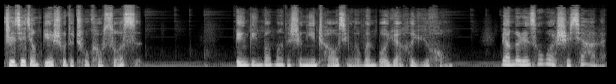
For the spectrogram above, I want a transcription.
直接将别墅的出口锁死。冰冰梆梆的声音吵醒了温博远和于红，两个人从卧室下来，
